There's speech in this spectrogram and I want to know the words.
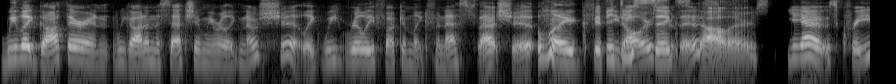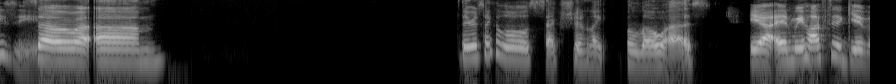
We like got there and we got in the section. We were like, no shit. Like we really fucking like finessed that shit. Like $50 for this. dollars. Yeah, it was crazy. So um there's like a little section like below us Yeah, and we have to give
